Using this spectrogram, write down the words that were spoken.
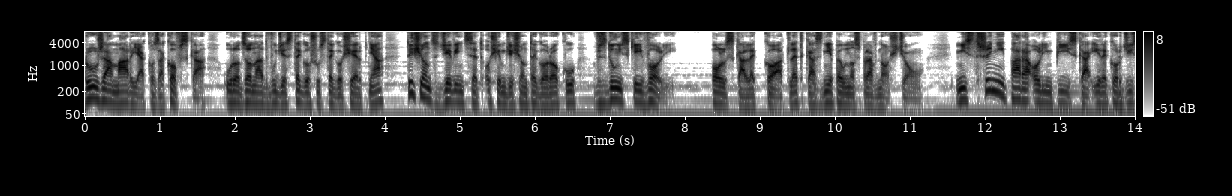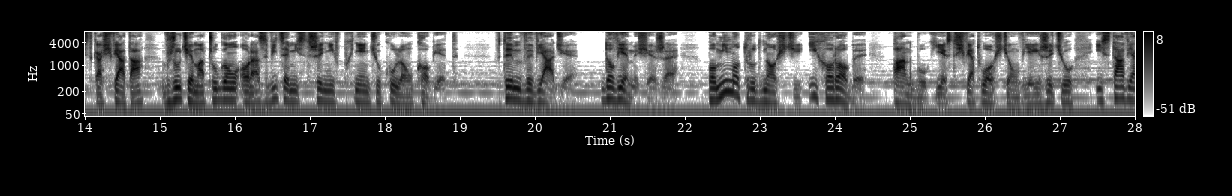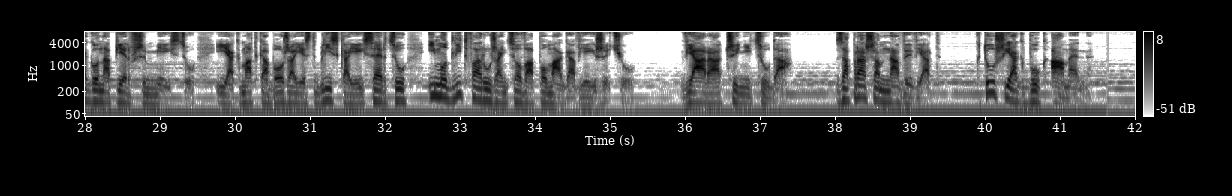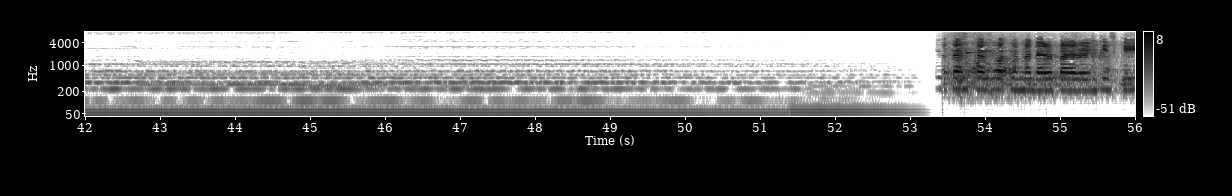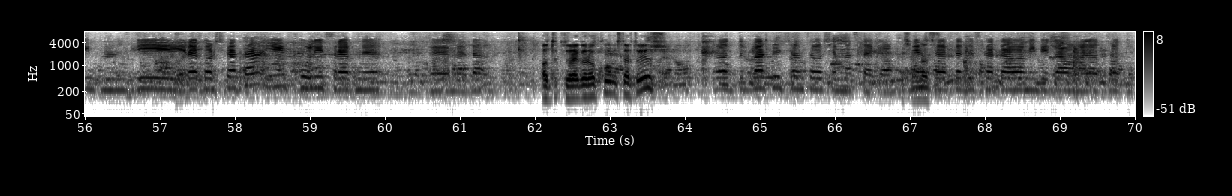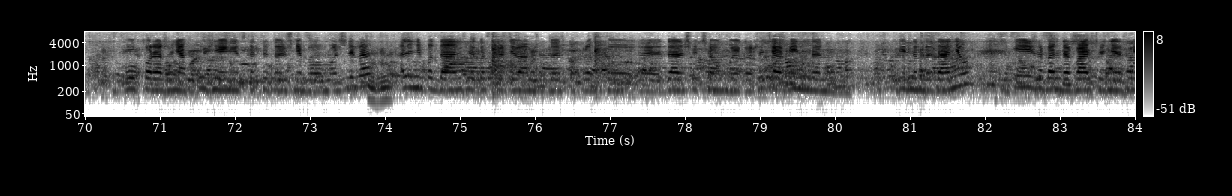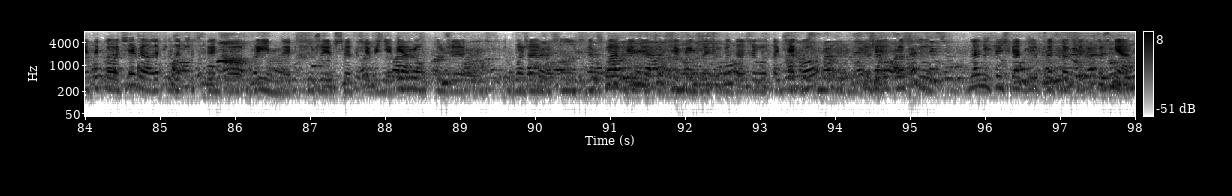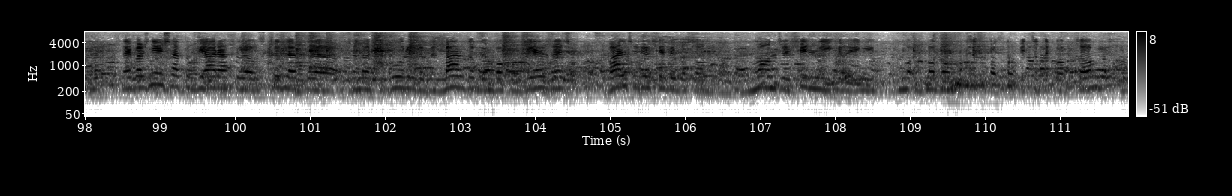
Róża Maria Kozakowska, urodzona 26 sierpnia 1980 roku w Zduńskiej Woli. Polska lekkoatletka z niepełnosprawnością. Mistrzyni paraolimpijska i rekordzistka świata w rzucie maczugą oraz wicemistrzyni w pchnięciu kulą kobiet. W tym wywiadzie dowiemy się, że pomimo trudności i choroby, Pan Bóg jest światłością w jej życiu i stawia go na pierwszym miejscu, i jak Matka Boża jest bliska jej sercu i modlitwa różańcowa pomaga w jej życiu. Wiara czyni cuda. Zapraszam na wywiad. Któż jak Bóg Amen. Tanka złoty medal paraolimpijski mm, i rekord świata i w kuli srebrny y, medal. Od którego roku startujesz? Od 2018. 18. Jeszcze wtedy skakałam i biegałam, ale od, dwóch porażeniach później niestety to już nie było możliwe, ale nie poddałam się, tylko stwierdziłam, że to jest po prostu y, dalszy ciąg mojego życia w innym, w innym wydaniu i że będę walczyć nie, nie tylko o siebie, ale przede wszystkim o, o innych, którzy jeszcze w siebie nie wierzą, którzy uważają, że są zbyt słabi, że coś się w ich życiu wydarzyło takiego, że po prostu dla nich ten świat już przestał się. Otóż nie. Najważniejsza to wiara, która uskrzydla, która przenosi góry, żeby bardzo głęboko wierzyć, walczyć o siebie, bo są mądrzy, silni i, i mo, mogą wszystko zrobić, co tylko chcą.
